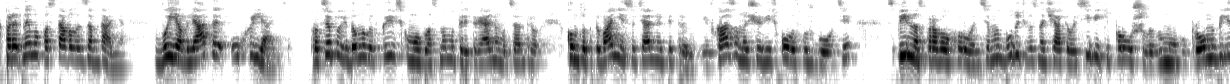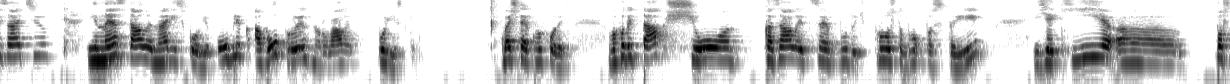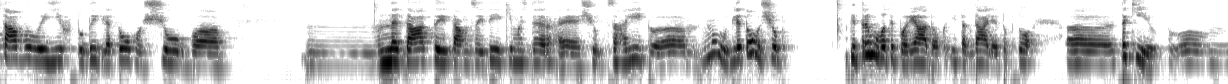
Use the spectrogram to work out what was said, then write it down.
Перед ними поставили завдання виявляти ухилянців. Про це повідомили в Київському обласному територіальному центрі комплектування і соціальної підтримки. І вказано, що військовослужбовці спільно з правоохоронцями будуть визначати осіб, які порушили вимогу про мобілізацію і не стали на військовий облік або проігнорували повістки. Бачите, як виходить? Виходить так, що казали, це будуть просто блокпости, які е, поставили їх туди для того, щоб е, не дати там зайти якимось ДРГ, щоб взагалі е, ну, для того, щоб підтримувати порядок і так далі. Тобто е, такі е,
